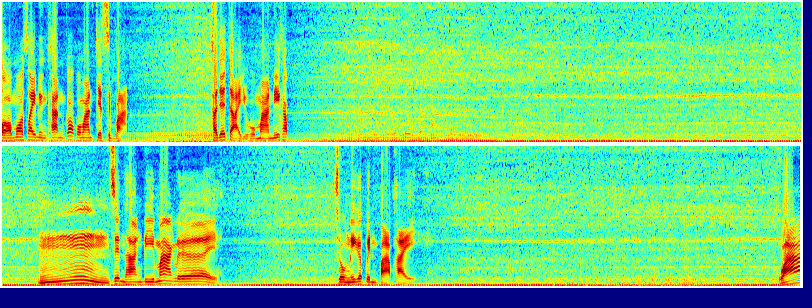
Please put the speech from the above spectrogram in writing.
ต่อมอไซค์หนึ่งคันก็ประมาณ 70 บาท ค่าใช้จ่ายอยู่ประมาณนี้ครับ อืม เส้นทางดีมากเลย ช่วงนี้ก็เป็นป่าไผ่ว้า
